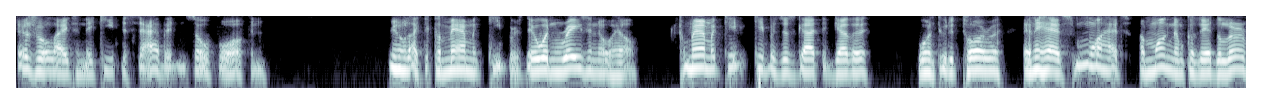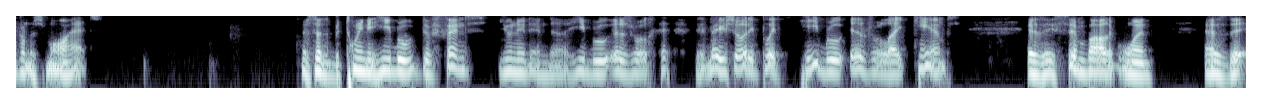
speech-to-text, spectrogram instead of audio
Israelites and they keep the Sabbath and so forth. And, you know, like the commandment keepers, they wasn't raising no hell. Commandment keepers just got together, went through the Torah, and they had small hats among them because they had to learn from the small hats. It says between the Hebrew Defense Unit and the Hebrew Israel, they made sure they put Hebrew Israelite camps as a symbolic one, as the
